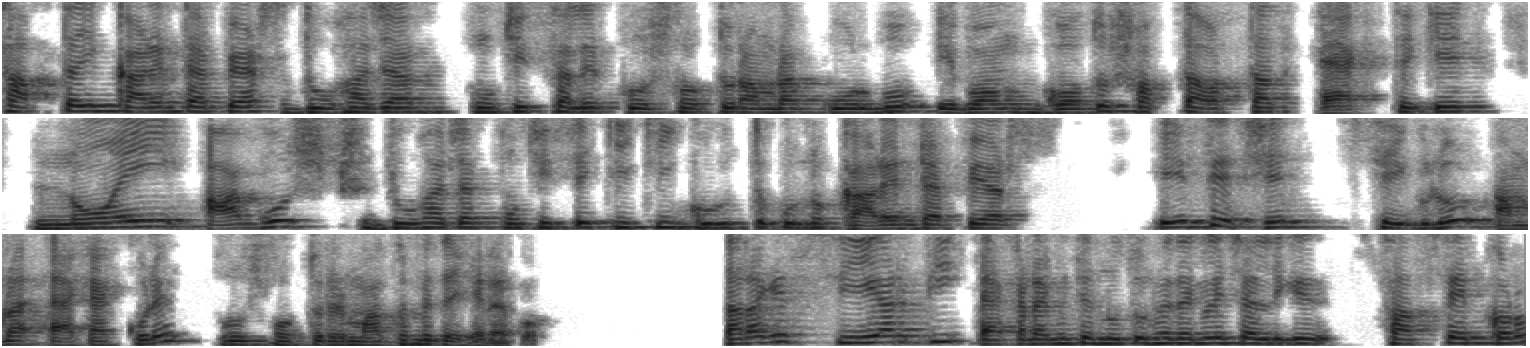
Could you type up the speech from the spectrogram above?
সাপ্তাহিক কারেন্ট অ্যাফেয়ার্স দু হাজার পঁচিশ সালের প্রশ্নোত্তর আমরা করব এবং গত সপ্তাহ অর্থাৎ এক থেকে নয় আগস্ট দু হাজার পঁচিশে কি কি গুরুত্বপূর্ণ কারেন্ট অ্যাফেয়ার্স এসেছে সেগুলো আমরা এক এক করে প্রশ্নোত্তরের মাধ্যমে দেখে নেব। তার আগে সিআরপি একাডেমিতে নতুন হয়ে থাকলে চ্যানেলটিকে সাবস্ক্রাইব করো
